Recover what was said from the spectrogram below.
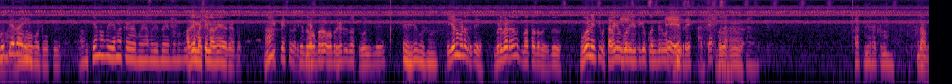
ಗುಡ್ಡೆದ ಅದಕ್ಕೇನದ ಏನಕ್ಕೆ ಮೇಲೆ ಇದು ಇದು ಅದೇ ಮಷಿನ್ ಅದೇ ಅದೇ ಅದು. ಇದು ಒಬ್ಬರು ಒಬ್ರು ಹಿಡಿದು ಗುಡ್ ಏನು ಮಾಡೋದು ಇದೆ ಬಿಡಬೇಡ್ರಿ ಮತ್ತೆ ಮತ್ತೆ ಅದ್ರ ಇದು ಗೋಣಿ ಹಿಟ್ಟಿಗೆ ತಳಗಿನ ಗೋಣಿ ಹಿಟ್ಟಿಗೆ ಕೊಂದಿರಿ ಮತ್ತೆ. ಬರ ಹಾಂ. ಹಾಕಿ ನೀರು ಹಾಕಿ ನಮ್ಮ ದಾಮ್.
